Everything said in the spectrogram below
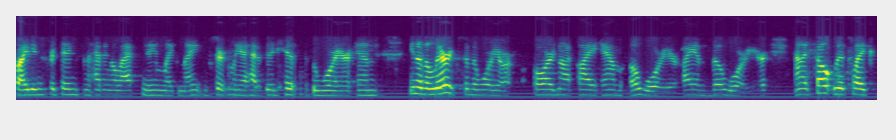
fighting for things and having a last name like Knight. And certainly, I had a big hit with the Warrior, and you know, the lyrics in the Warrior are not "I am a warrior," I am the warrior, and I felt with like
